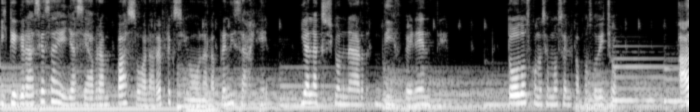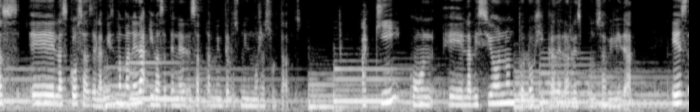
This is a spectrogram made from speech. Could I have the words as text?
y que gracias a ellas se abran paso a la reflexión, al aprendizaje y al accionar diferente. Todos conocemos el famoso dicho, haz eh, las cosas de la misma manera y vas a tener exactamente los mismos resultados. Aquí, con eh, la visión ontológica de la responsabilidad, es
